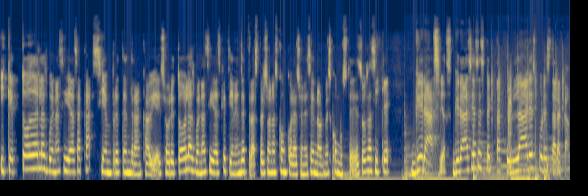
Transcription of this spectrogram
y que todas las buenas ideas acá siempre tendrán cabida y sobre todo las buenas ideas que tienen detrás personas con corazones enormes como ustedes dos. Así que gracias, gracias espectaculares por estar acá.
